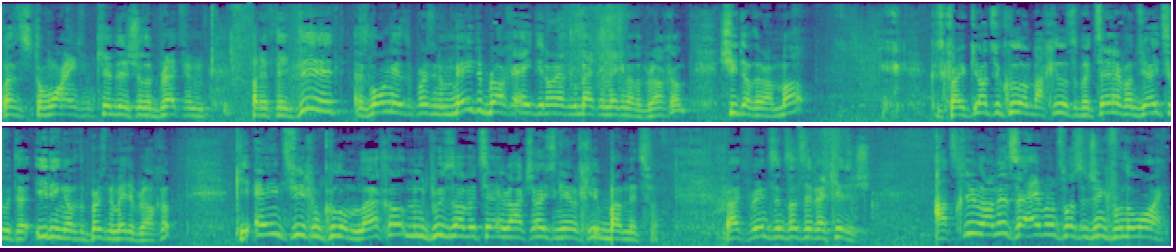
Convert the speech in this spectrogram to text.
whether it's the wine from kiddush or the bread from. But if they did, as long as the person who made the bracha ate, you don't have to go back and make another bracha. Sheet of the Ramah. Because everyone's Yotzu with the eating of the person who made the bracha. Right, for instance, let's say by Kiddush. Everyone's supposed to drink from the wine.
